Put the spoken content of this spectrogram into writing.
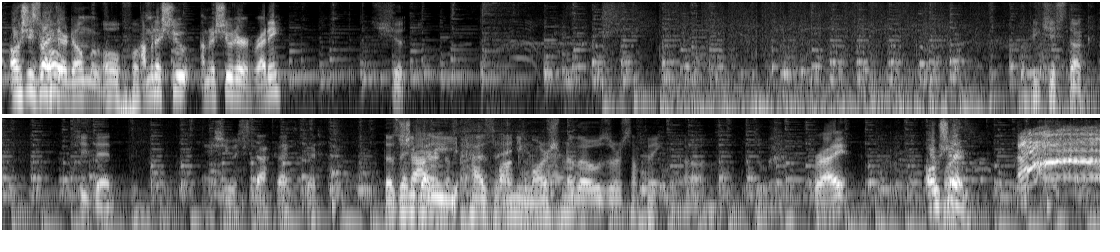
Oh, she's right Oh. there. Don't move. Oh, fuck I'm gonna shoot. I'm gonna shoot her. Ready? Shoot. I think she's stuck. She's dead. And she was stuck. That's good. Does Shot anybody has any fucking marshmallows or something? Oh, do it. Right? Oh shit. Ah!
